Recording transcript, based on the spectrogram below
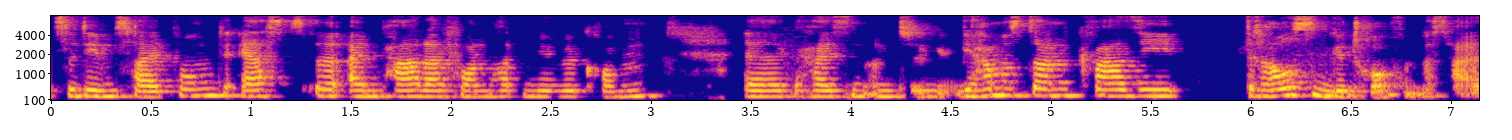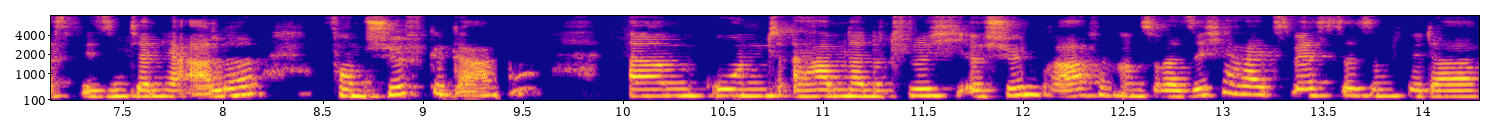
zu dem Zeitpunkt. Erst äh, ein paar davon hatten wir willkommen äh, geheißen und wir haben uns dann quasi draußen getroffen. Das heißt, wir sind dann ja alle vom Schiff gegangen ähm, und haben dann natürlich äh, schön brav in unserer Sicherheitsweste sind wir da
